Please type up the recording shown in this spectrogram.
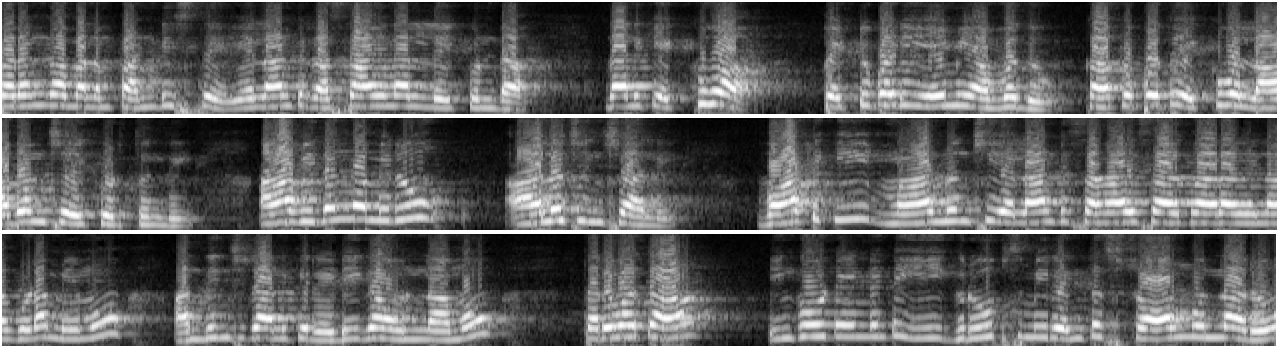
పరంగా మనం పండిస్తే ఎలాంటి రసాయనాలు లేకుండా దానికి ఎక్కువ పెట్టుబడి ఏమీ అవ్వదు. కాకపోతే ఎక్కువ లాభం చేకూరుతుంది. ఆ విధంగా మీరు ఆలోచించాలి. వాటికి మా నుంచి ఎలాంటి సహాయ సహకారాలైనా కూడా మేము అందించడానికి రెడీగా ఉన్నాము. తర్వాత ఇంకోటి ఏంటంటే ఈ గ్రూప్స్ మీరు ఎంత స్ట్రాంగ్ ఉన్నారో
